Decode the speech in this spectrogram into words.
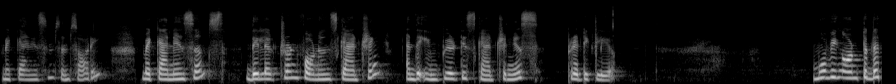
mechanisms, I'm sorry, mechanisms, the electron phonon scattering and the impurity scattering is pretty clear. Moving on to the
